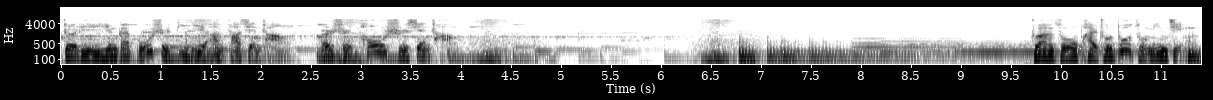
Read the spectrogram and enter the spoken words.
这里应该不是第一案发现场，而是抛尸现场。专案组派出多组民警，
